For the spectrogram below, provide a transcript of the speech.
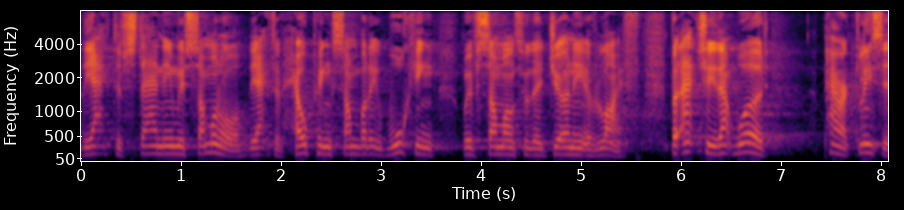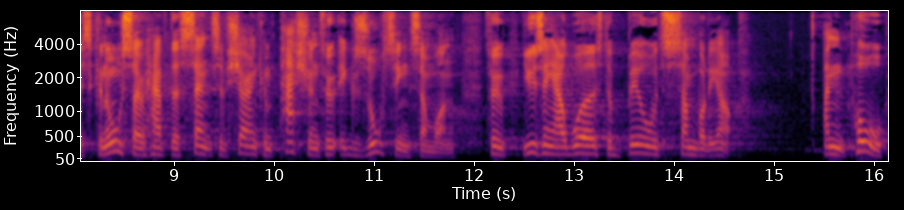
the act of standing with someone or the act of helping somebody, walking with someone through their journey of life. But actually, that word paraklesis can also have the sense of showing compassion through exhorting someone, through using our words to build somebody up. And Paul,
